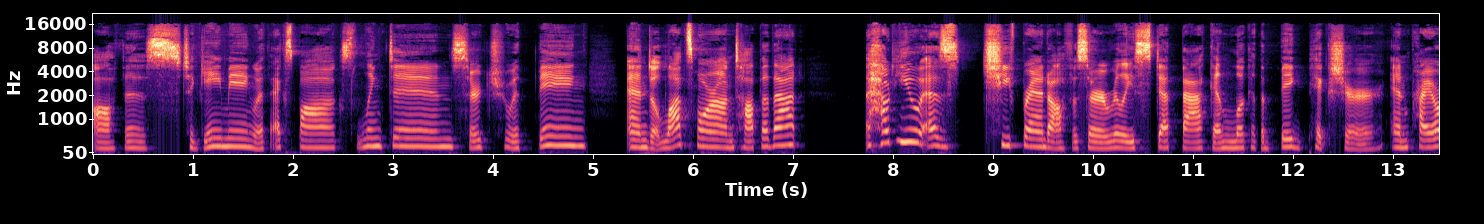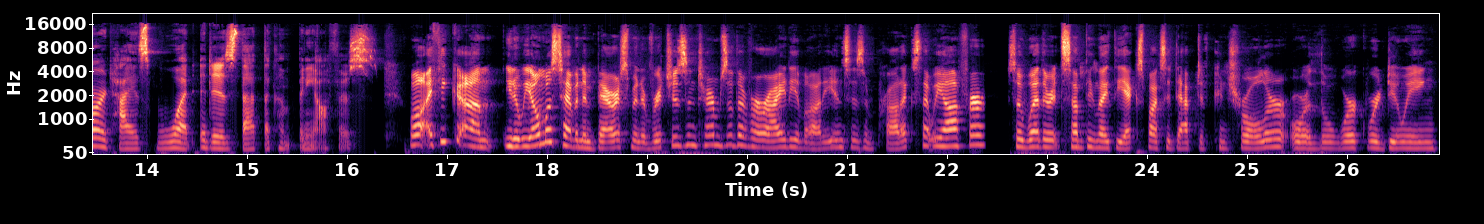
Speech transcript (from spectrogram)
Office to gaming with Xbox, LinkedIn, search with Bing, and lots more on top of that. How do you, as chief brand officer, really step back and look at the big picture and prioritize what it is that the company offers? Well, I think um, you know we almost have an embarrassment of riches in terms of the variety of audiences and products that we offer. So whether it's something like the Xbox Adaptive Controller or the work we're doing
